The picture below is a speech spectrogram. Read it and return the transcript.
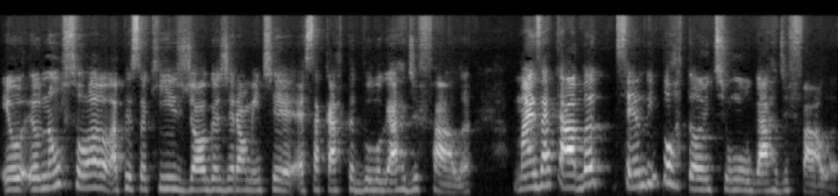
eu, eu não sou a pessoa que joga geralmente essa carta do lugar de fala, mas acaba sendo importante um lugar de fala.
